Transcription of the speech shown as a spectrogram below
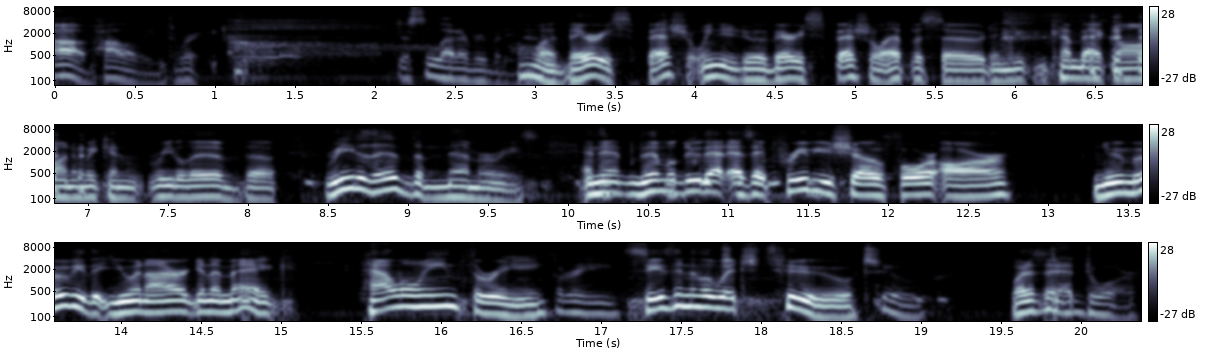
of Halloween 3. Just to let everybody oh, know. Oh, a very special. We need to do a very special episode, and you can come back on, and we can relive the relive the memories, and then then we'll do that as a preview show for our new movie that you and I are going to make, Halloween 3, Three, Season of the Witch 2. two. What is it? Dead dwarf.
